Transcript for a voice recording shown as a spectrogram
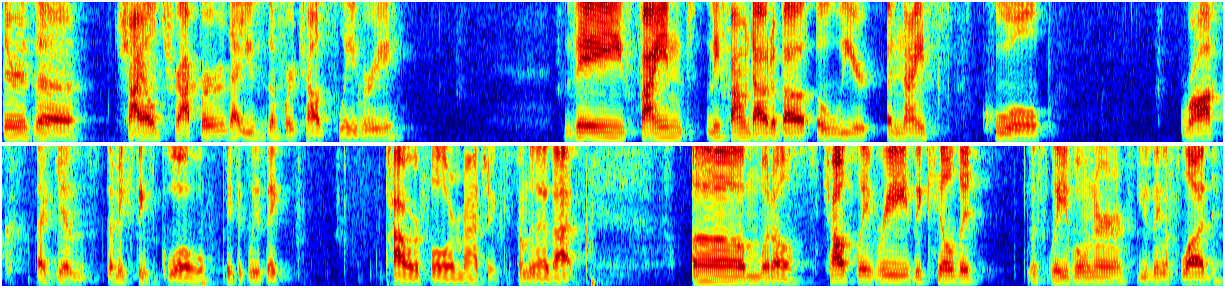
there's a child trapper that uses them for child slavery. They find they found out about a weird a nice cool rock that gives that makes things glow. Basically it's like powerful or magic something like that um, what else? Child slavery. They killed the the slave owner using a flood.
